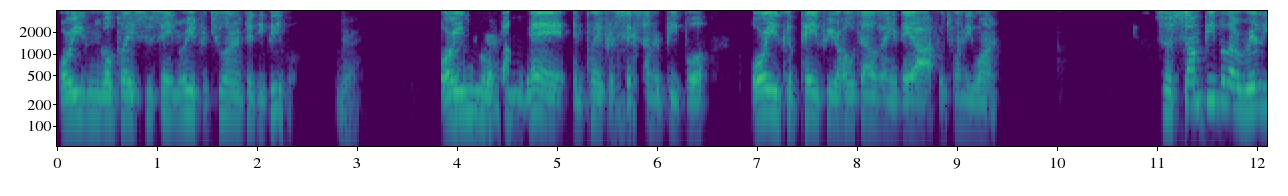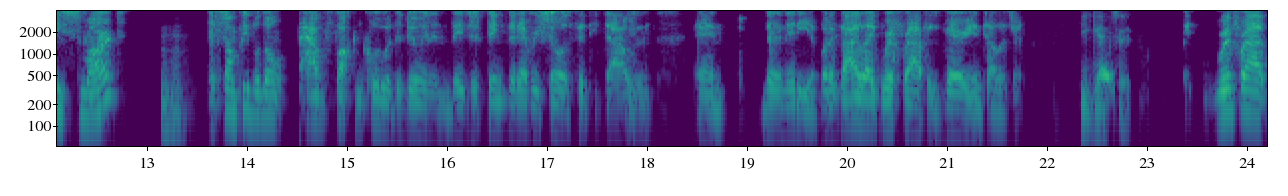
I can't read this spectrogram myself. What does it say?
or you can go play Sault Ste. Marie for 250 people, Yeah. or you can go to Thunder Bay and play for 600 people, or you could pay for your hotels on your day off. Which one do you want? So some people are really smart, Mhm. and some people don't have a fucking clue what they're doing, and they just think that every show is fifty thousand, and they're an idiot. But a guy like Riff Raff is very intelligent. He gets it. Riff Raff,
